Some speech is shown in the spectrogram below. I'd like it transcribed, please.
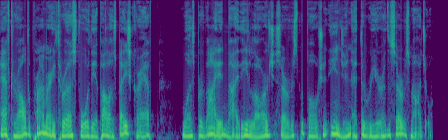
After all, the primary thrust for the Apollo spacecraft was provided by the large service propulsion engine at the rear of the service module.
